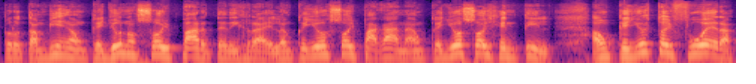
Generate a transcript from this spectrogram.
pero también aunque yo no soy parte de Israel, aunque yo soy pagana, aunque yo soy gentil, aunque yo estoy fuera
